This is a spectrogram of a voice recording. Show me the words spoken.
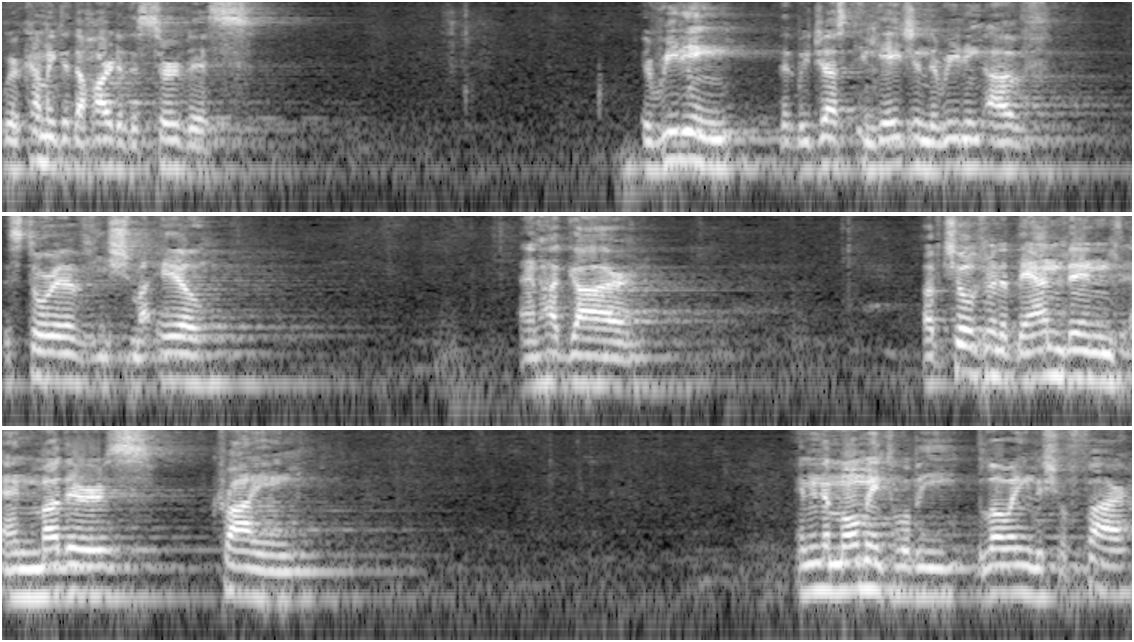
We're coming to the heart of the service. The reading that we just engaged in, the reading of the story of Ishmael and Hagar, of children abandoned and mothers crying. And in a moment, we'll be blowing the shofar.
